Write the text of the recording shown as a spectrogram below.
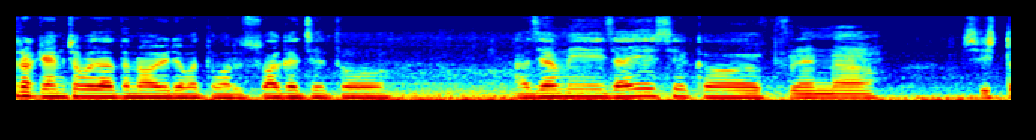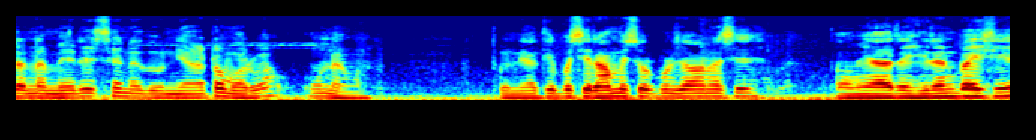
મિત્રો, કેમ છો બધા? તો નવા વિડીયોમાં તમારું સ્વાગત છે. તો આજે અમે જઈએ છીએ એક ફ્રેન્ડના સિસ્ટરના મેરેજ છે ને, તો ત્યાં આટો મારવા, ઉનામાં. તો ત્યાંથી પછી રામેશ્વર પણ જવાના છે. તો અમે આજે હિરણભાઈ છે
